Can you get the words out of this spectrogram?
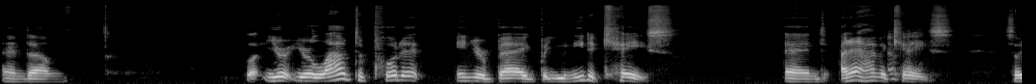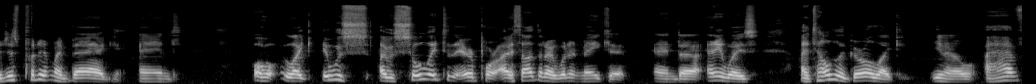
and um, you're you're allowed to put it in your bag, but you need a case. And I didn't have a Okay. case. So I just put it in my bag and oh like it was I was so late to the airport. I thought that I wouldn't make it. And uh, anyways, I tell the girl like, you know, I have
